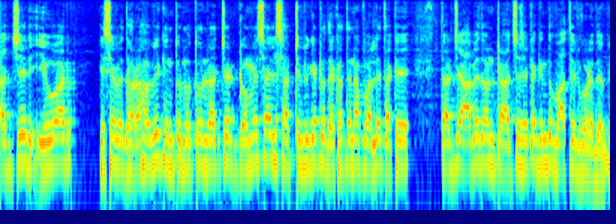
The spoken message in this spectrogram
রাজ্যের ইউআর হিসেবে ধরা হবে, কিন্তু নতুন রাজ্যের ডোমিসাইল সার্টিফিকেটও দেখাতে না পারলে তাকে, তার যে আবেদনটা আছে সেটা কিন্তু বাতিল করে দেবে।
